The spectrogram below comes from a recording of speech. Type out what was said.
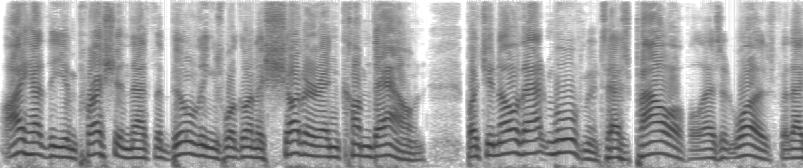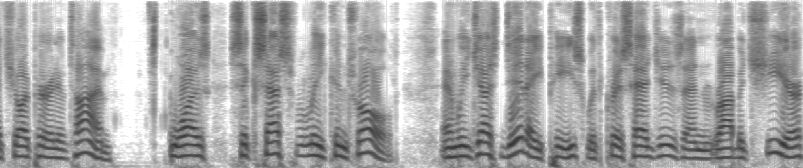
I had the impression that the buildings were going to shudder and come down. But you know, that movement, as powerful as it was for that short period of time, was successfully controlled. And we just did a piece with Chris Hedges and Robert Scheer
